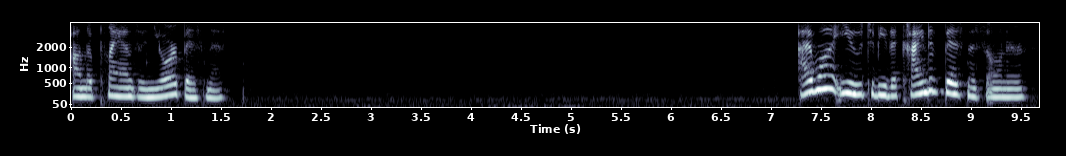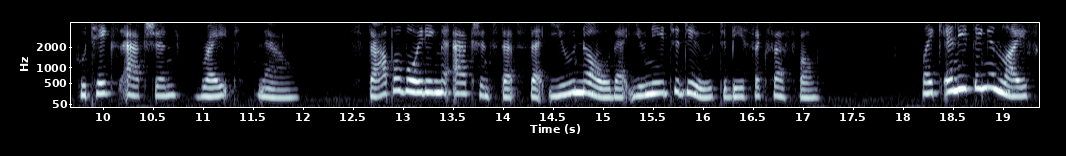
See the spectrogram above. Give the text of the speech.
on the plans in your business? I want you to be the kind of business owner who takes action right now. Stop avoiding the action steps that you know that you need to do to be successful. Like anything in life,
